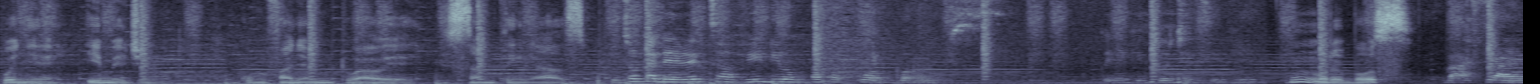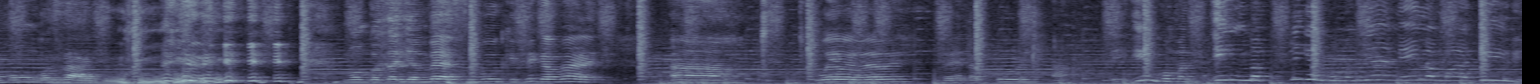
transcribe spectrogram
kwenye imaging kumfanya mtu awe something else. Kutoka director video mpaka kuwa boss kwenye kituo cha tv hmm, not boss. Basi haya mwongozaji. Mwongozaji ambaye asubuhi ukifika pale uh, wewe wewe utaenda kule. Ah, hii ngoma hii mnapiga ngoma gani? Haina maadili.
